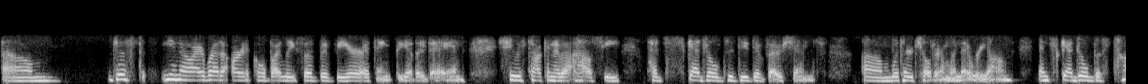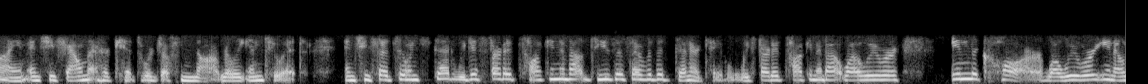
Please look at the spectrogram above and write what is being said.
Um, just, you know, I read an article by Lisa Bevere, I think, the other day, and she was talking about how she had scheduled to do devotions um, with her children when they were young and scheduled this time. And she found that her kids were just not really into it. And she said, so instead, we just started talking about Jesus over the dinner table. We started talking about while we were in the car, while we were, you know,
